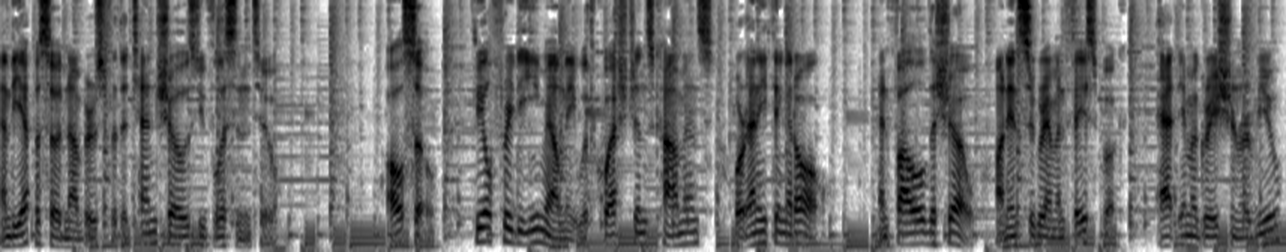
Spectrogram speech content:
and the episode numbers for the 10 shows you've listened to. Also, feel free to email me with questions, comments, or anything at all. And follow the show on Instagram and Facebook at Immigration Review,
